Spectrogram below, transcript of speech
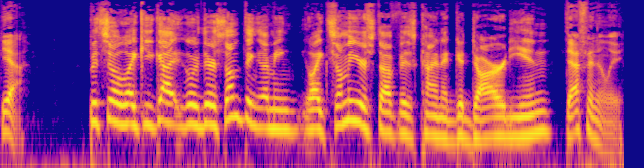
Yeah, But so like you got or there's something. I mean, like some of your stuff is kind of Godardian. definitely.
